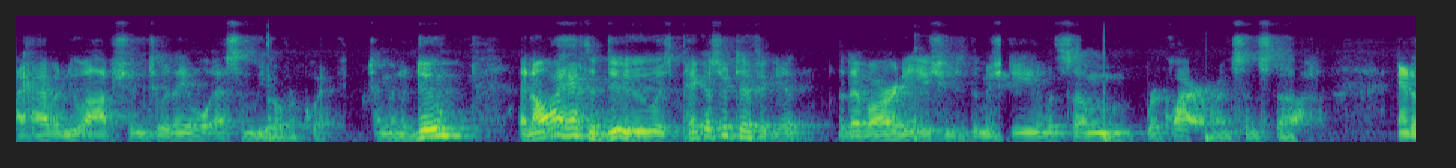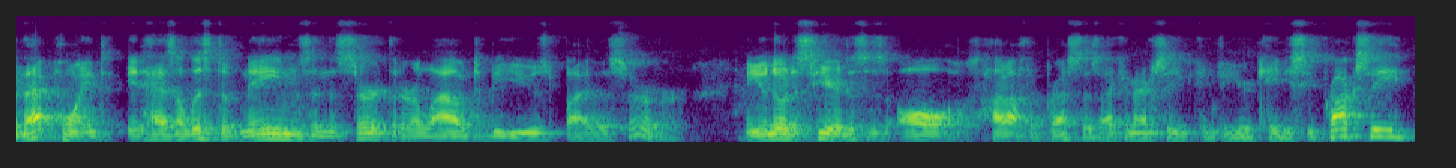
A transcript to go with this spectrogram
I have a new option to enable SMB over QUIC, which I'm going to do. And all I have to do is pick a certificate that I've already issued to the machine with some requirements and stuff. And at that point, it has a list of names in the cert that are allowed to be used by the server. And you'll notice here, this is all hot off the presses. I can actually configure KDC proxy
